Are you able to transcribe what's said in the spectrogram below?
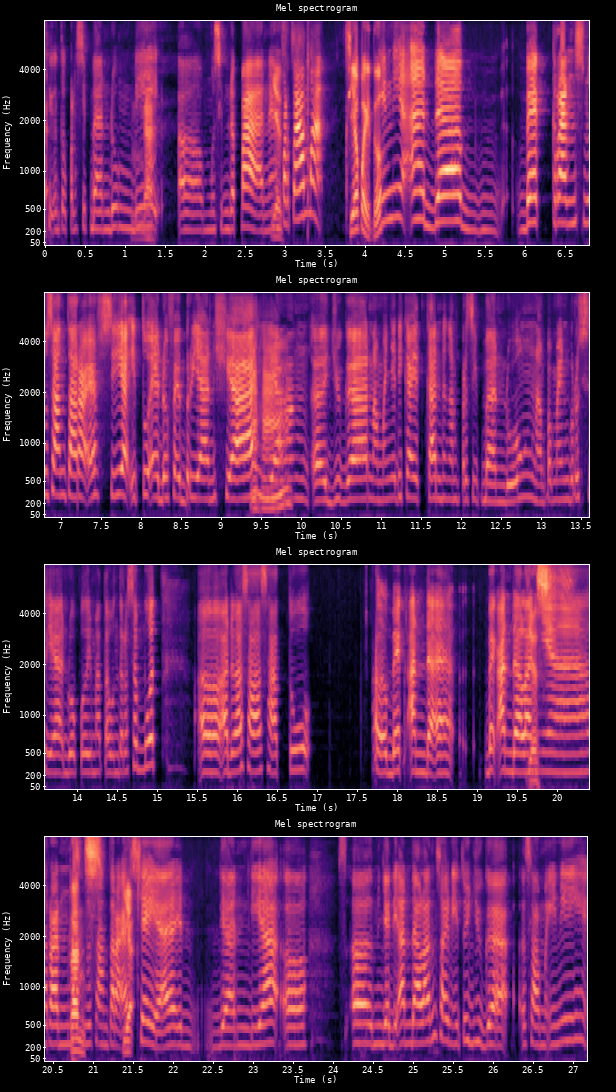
opsi untuk Persib Bandung di Nah. eh, musim depan. Yang Yes. pertama Siapa itu? ini ada back Rans Nusantara FC yaitu Edo Febriansyah Mhm. yang eh, juga namanya dikaitkan dengan Persib Bandung. Nah, pemain berusia 25 tahun tersebut eh, adalah salah satu eh, back anda back andalannya Rans, Rans, Nusantara ya. FC ya dan dia eh, eh, menjadi andalan selain itu juga eh, selama ini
